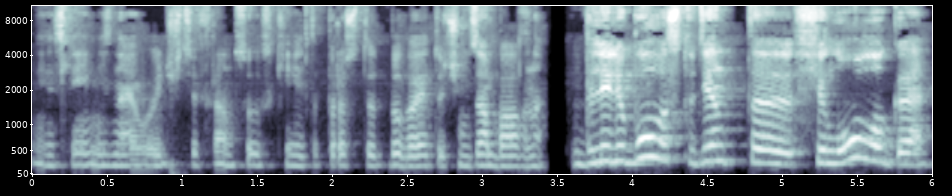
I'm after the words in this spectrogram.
если я не знаю, вы учите французский, это просто бывает очень забавно. Для любого студента-филолога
